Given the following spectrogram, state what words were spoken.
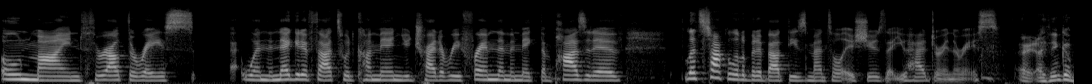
own mind throughout the race when the negative thoughts would come in, you'd try to reframe them and make them positive. Let's talk a little bit about these mental issues that you had during the race. I think a,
